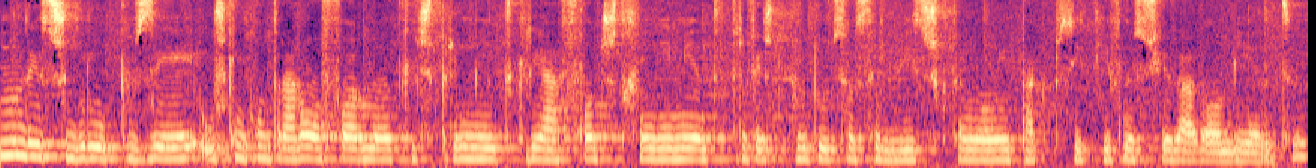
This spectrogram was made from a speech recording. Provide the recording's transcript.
Um desses grupos é os que encontraram a forma que lhes permite criar fontes de rendimento através de produtos ou serviços que tenham um impacto positivo na sociedade ou ambiente.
